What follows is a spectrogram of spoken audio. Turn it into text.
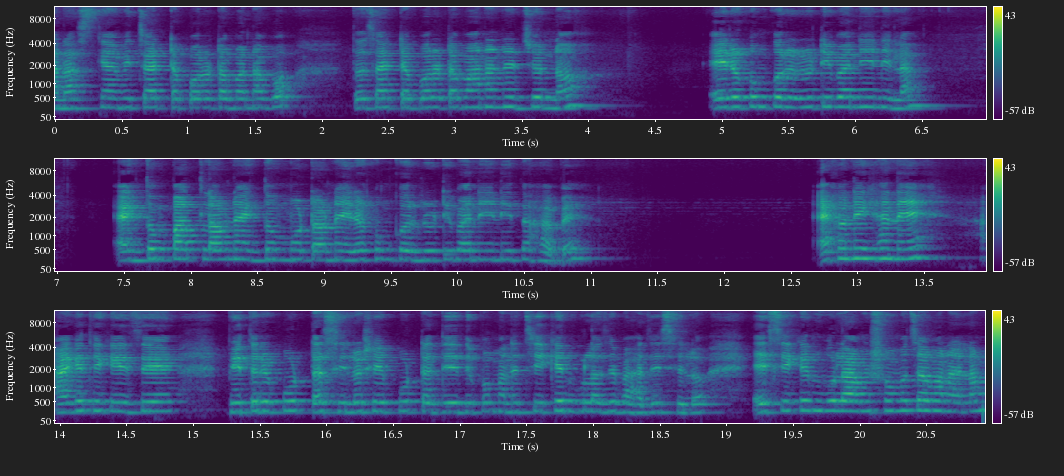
আর আজকে আমি চারটা পরোটা বানাবো। তো চারটা পরোটা বানানোর জন্য এইরকম করে রুটি বানিয়ে নিলাম। একদম পাতলাও না, একদম মোটাও না, এরকম করে রুটি বানিয়ে নিতে হবে। এখন এখানে আগে থেকে যে ভিতরে পুরটা ছিল, সেই পুরটা দিয়ে দিব। মানে চিকেনগুলো যে ভাজি ছিল, এই চিকেনগুলো আমি সমোচা বানাইলাম।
